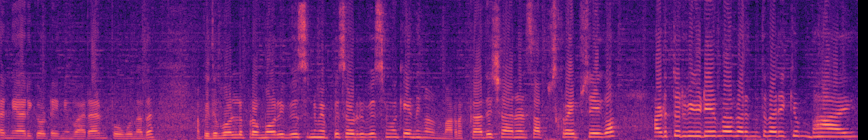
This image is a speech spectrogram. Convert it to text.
തന്നെയായിരിക്കട്ടെ ഇനി വരാൻ പോകുന്നത്. അപ്പോൾ ഇതുപോലുള്ള പ്രൊമോ റിവ്യൂസിനും എപ്പിസോഡ് റിവ്യൂസിനും ഒക്കെ നിങ്ങൾ മറക്കാതെ ചാനൽ സബ്സ്ക്രൈബ് ചെയ്യുക. അടുത്തൊരു വീഡിയോയുമായി വരുന്നത് വരയ്ക്കും. ബായ്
